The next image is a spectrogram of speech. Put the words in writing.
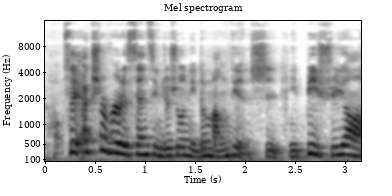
哈。所以 extrovert sensing 就说你的盲点是你必须要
